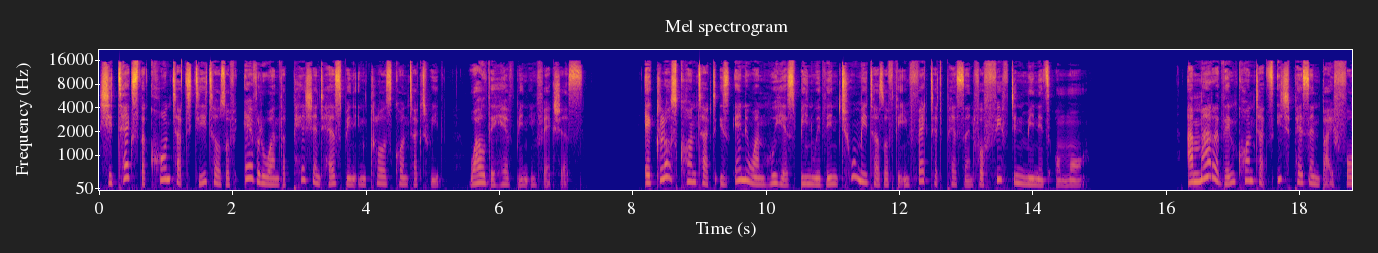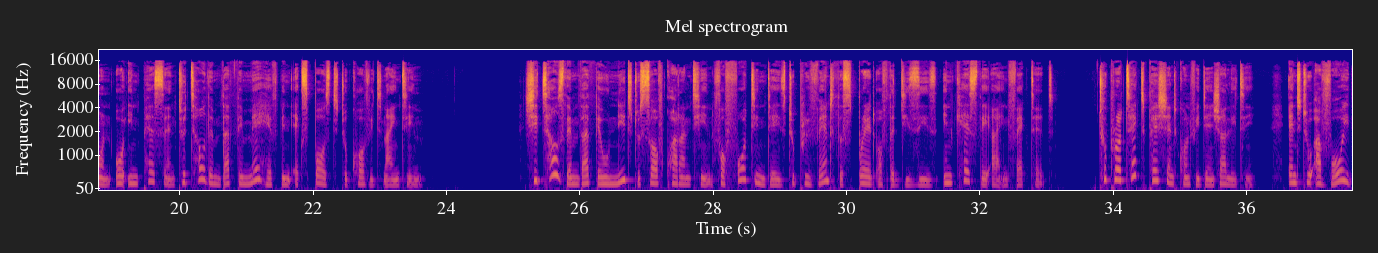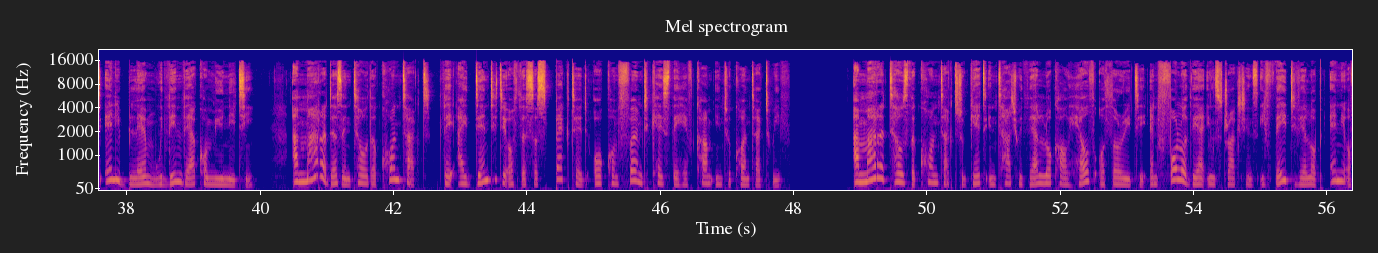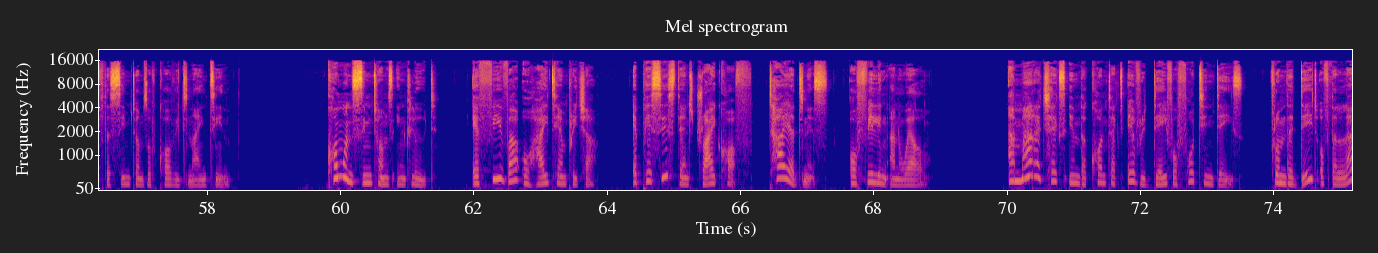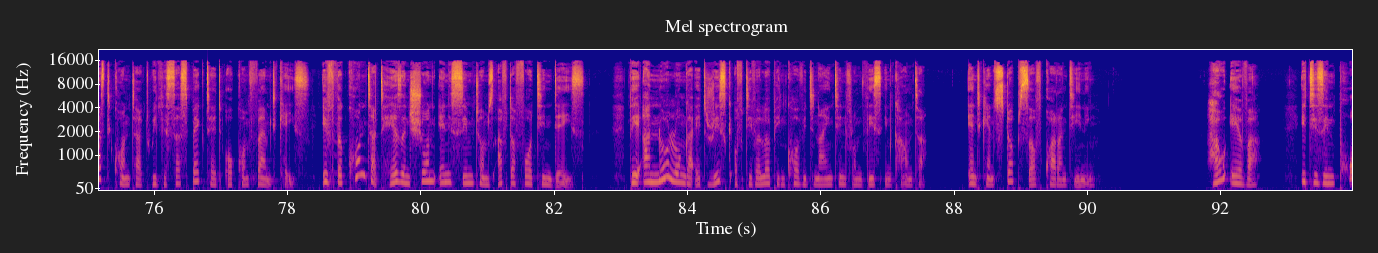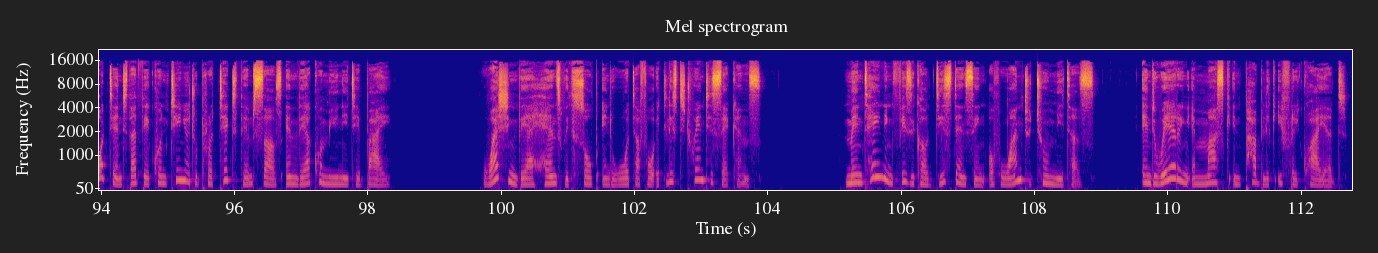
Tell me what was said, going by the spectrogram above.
She takes the contact details of everyone the patient has been in close contact with while they have been infectious. A close contact is anyone who has been within 2 meters of the infected person for 15 minutes or more. Amara then contacts each person by phone or in person to tell them that they may have been exposed to COVID 19. She tells them that they will need to self quarantine for 14 days to prevent the spread of the disease in case they are infected. To protect patient confidentiality and to avoid any blame within their community, Amara doesn't tell the contact the identity of the suspected or confirmed case they have come into contact with. Amara tells the contact to get in touch with their local health authority and follow their instructions if they develop any of the symptoms of COVID 19. Common symptoms include a fever or high temperature, a persistent dry cough, tiredness, or feeling unwell. Amara checks in the contact every day for 14 days from the date of the last contact with the suspected or confirmed case. If the contact hasn't shown any symptoms after 14 days, they are no longer at risk of developing COVID 19 from this encounter and can stop self quarantining. However, it is important that they continue to protect themselves and their community by washing their hands with soap and water for at least 20 seconds, maintaining physical distancing of 1 to 2 meters, and wearing a mask in public if required.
